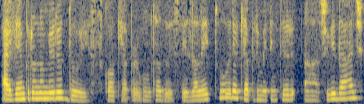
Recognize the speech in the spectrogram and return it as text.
Aí vem para o número 2. Qual que é a pergunta 2? Fez a leitura, que é a primeira atividade.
